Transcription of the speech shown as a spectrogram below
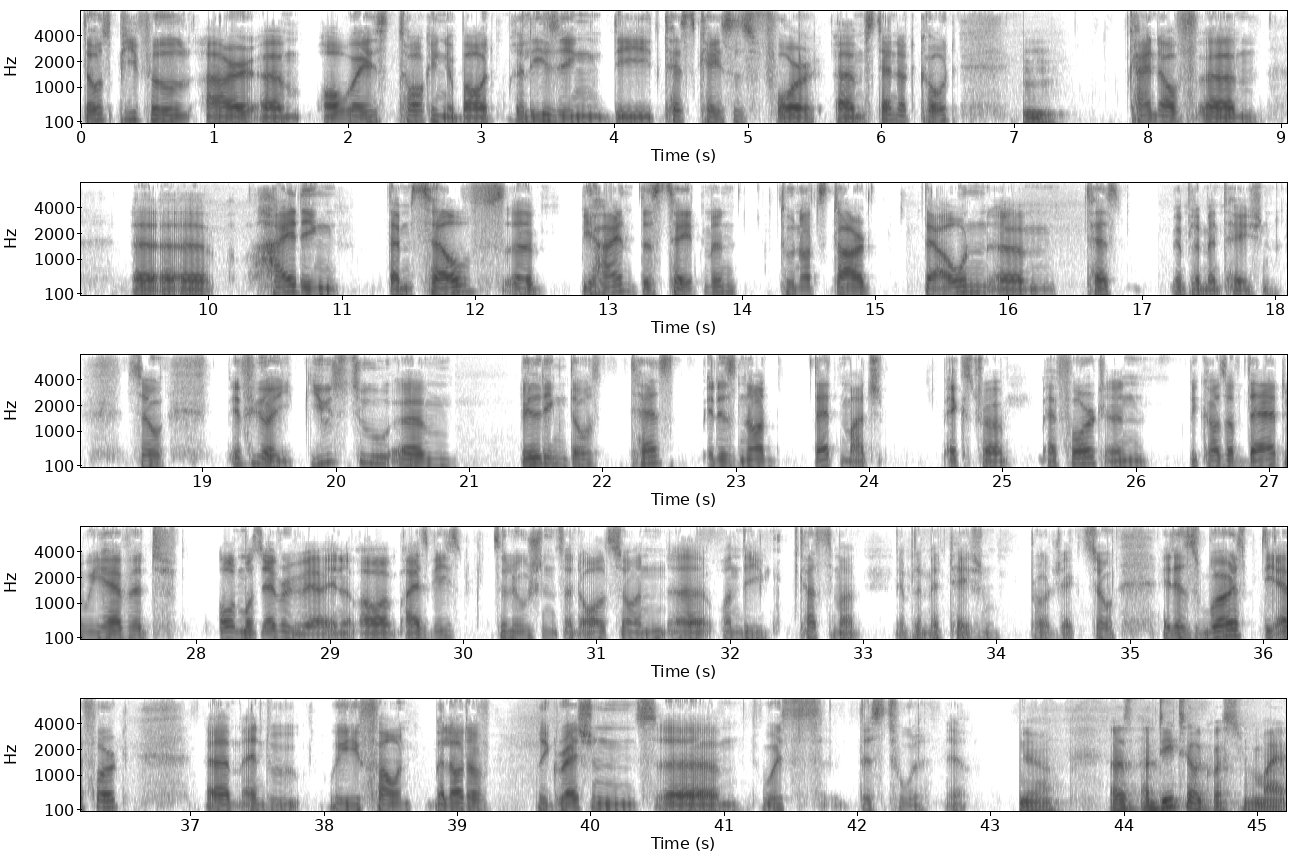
those people are um, always talking about releasing the test cases for um, standard code, mm. kind of um, uh, uh, uh, hiding themselves uh, behind the statement to not start their own um, test implementation. So if you are used to um, building those tests, it is not that much extra effort. And because of that, we have it almost everywhere in our ISV solutions and also on, uh, on the customer implementation project. So it is worth the effort. Um, and we found a lot of regressions um, with this tool. Yeah. Yeah, a, a detailed question from my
